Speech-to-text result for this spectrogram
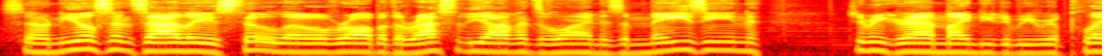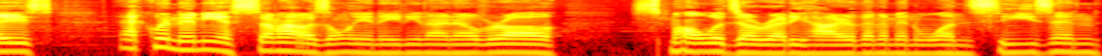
So Nielsen sadly is still low overall, but the rest of the offensive line is amazing. Jimmy Graham might need to be replaced. Equanimeous somehow is only an 89 overall. Smallwood's already higher than him in one season.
